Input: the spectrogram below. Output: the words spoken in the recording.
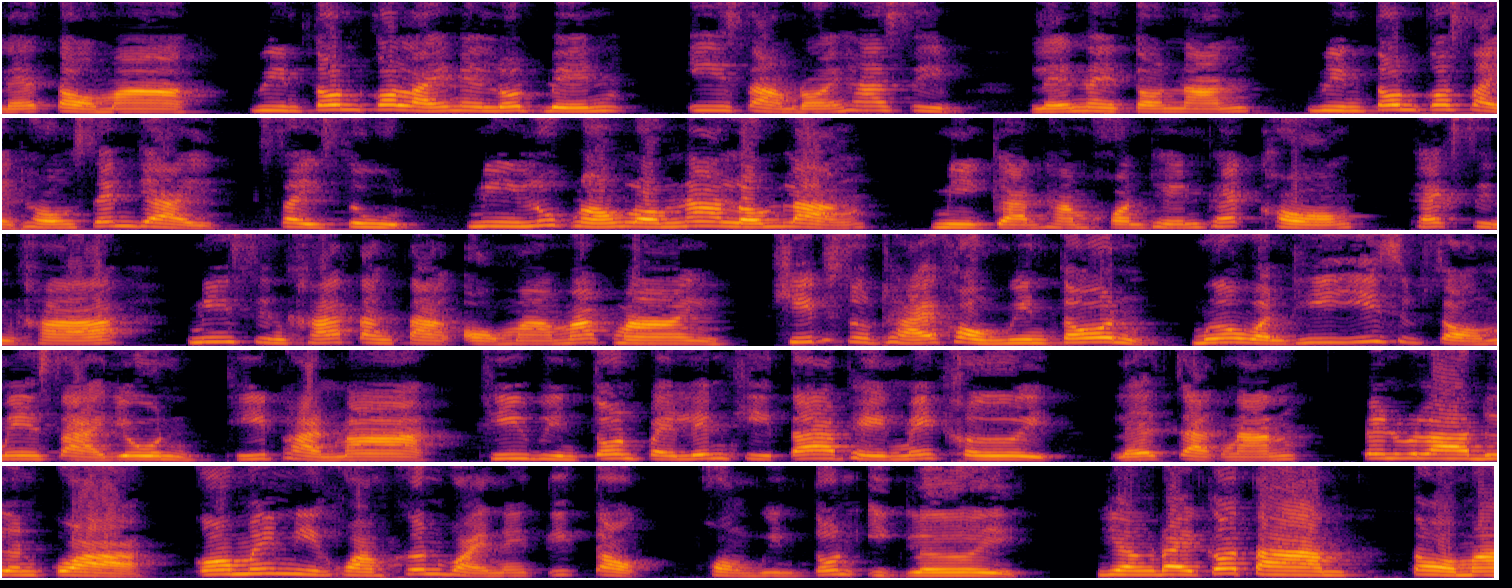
และต่อมาวินต้นก็ไลฟ์ในรถเบนซ์ e 350และในตอนนั้น วินต้นก็ใส่ทองเส้นใหญ่ ใส่สูตร มีลูกน้องล้อมหน้าล้อมหลัง มีการทำคอนเทนต์แพ็คของ แพ็คสินค้า มีสินค้าต่างๆ ออกมามากมาย คลิปสุดท้ายของวินต้น เมื่อวันที่ 22 เมษายนที่ผ่านมาที่วินต้นไปเล่นกีตาร์เพลงไม่เคย และจากนั้นเป็นเวลาเดือนกว่า ก็ไม่มีความเคลื่อนไหวใน t ิ k t o k ของวินต้นอีกเลย อย่างไรก็ตาม ต่อมา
